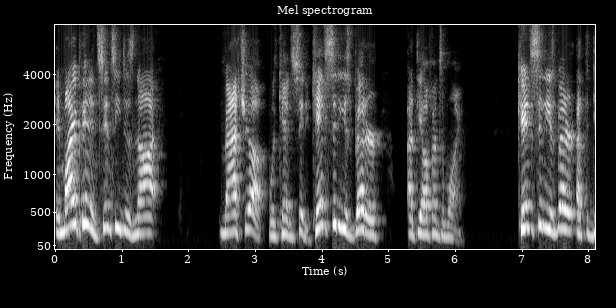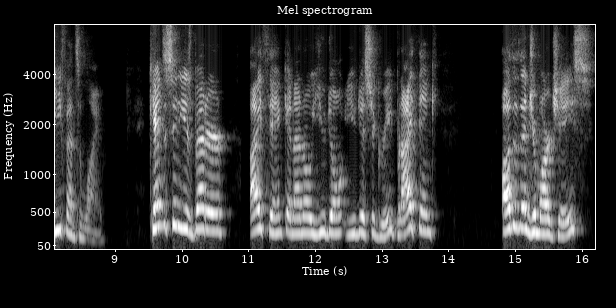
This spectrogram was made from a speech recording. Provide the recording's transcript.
in my opinion, Cincy does not match up with Kansas City. Kansas City is better at the offensive line. Kansas City is better at the defensive line. Kansas City is better, I think, and I know you don't, you disagree, but I think other than Ja'Marr Chase,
